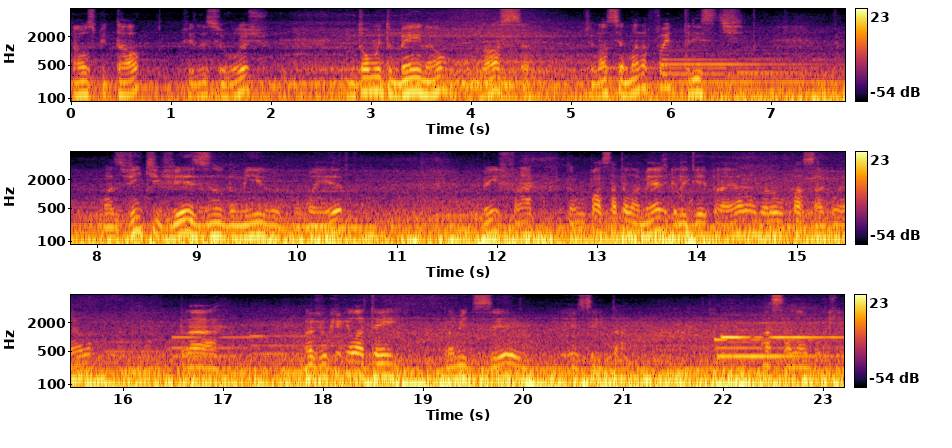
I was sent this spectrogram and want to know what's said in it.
ao hospital Felício Roxo Não estou muito bem não Nossa, final de semana foi triste Umas 20 vezes no domingo no banheiro Bem fraco Então vou passar pela médica, liguei para ela Agora eu vou passar com ela pra ver o que, que ela tem Pra me dizer e receitar. Passar lá um pouquinho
